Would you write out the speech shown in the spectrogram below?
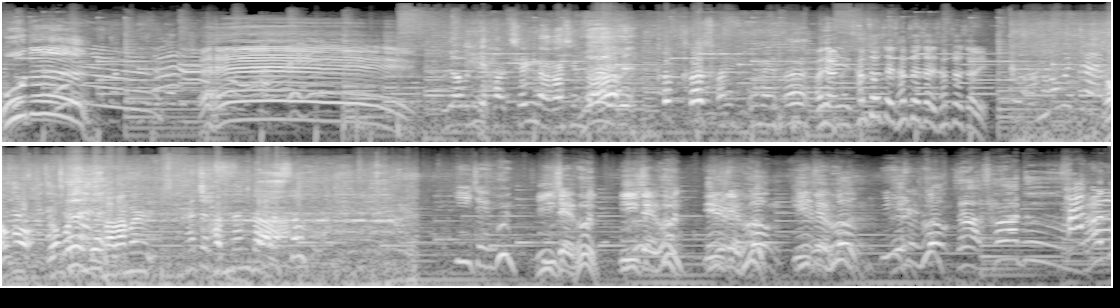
5등! 에헤이! 우리 학생 나가신다. 특허 상 품에서 아니, 아니, 3천원짜리, 3천원짜리, 3천원짜리. 요거 요거 사람을 찾는다. 이재훈. 이재훈, 이재훈, 이재훈, 이재훈. 이재훈. 자, 4등. 4등!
